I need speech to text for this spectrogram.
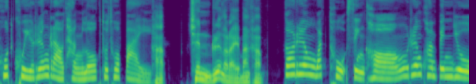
พูดคุยเรื่องราวทางโลกทั่ว ๆ ไป ครับ เช่นเรื่องอะไรบ้างครับ ก็เรื่องวัตถุสิ่งของ เรื่องความเป็นอยู่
